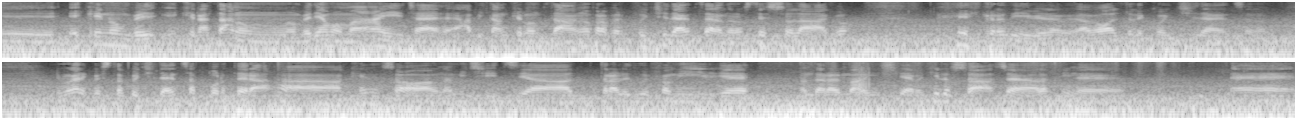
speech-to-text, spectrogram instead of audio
e, e che, ve- che, in realtà non, non, vediamo mai, cioè abita anche lontano, però per coincidenza era nello stesso lago è incredibile a volte le coincidenze no? e magari questa coincidenza porterà a che ne so a un'amicizia tra le due famiglie andare al mare insieme chi lo sa cioè alla fine è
